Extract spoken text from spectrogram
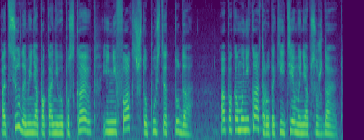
Отсюда меня пока не выпускают, и не факт, что пустят туда. А по коммуникатору такие темы не обсуждают.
